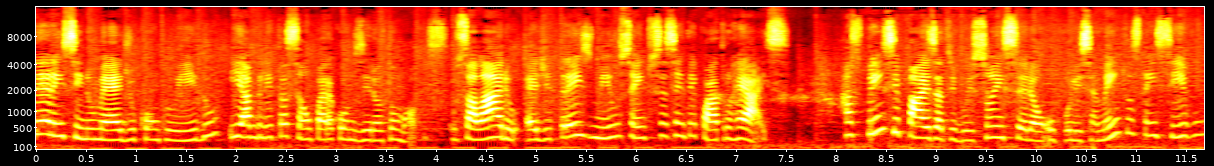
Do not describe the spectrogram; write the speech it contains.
ter ensino médio concluído e habilitação para conduzir automóveis. O salário é de R$ 3.164. As principais atribuições serão o policiamento ostensivo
